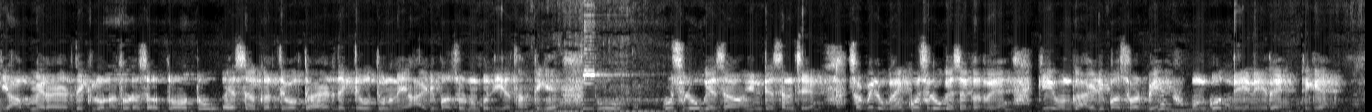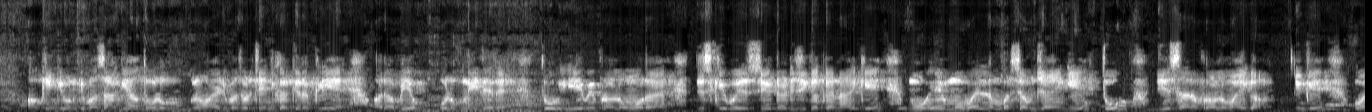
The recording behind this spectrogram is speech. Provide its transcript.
कि आप मेरा ऐड देख लो ना थोड़ा सा तो तो ऐसा करते वक्त ऐड देखते वक्त उन्होंने आईडी पासवर्ड उनको दिया था, ठीक है? तो कुछ लोग ऐसा इंटेंशन से, सभी लोग नहीं, कुछ लोग ऐसा कर रहे हैं कि उनका आईडी पासवर्ड भी उनको दे नहीं रहे, ठीक है? क्योंकि उनके पास आ गया तो वो लोग आईडी पासवर्ड चेंज करके रख लिए और अभी वो लोग नहीं दे रहे तो ये भी प्रॉब्लम हो रहा है जिसकी वजह से डैडी जी का कहना है कि मोबाइल नंबर से हम जाएँगे तो ये सारा प्रॉब्लम आएगा। क्योंकि वो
